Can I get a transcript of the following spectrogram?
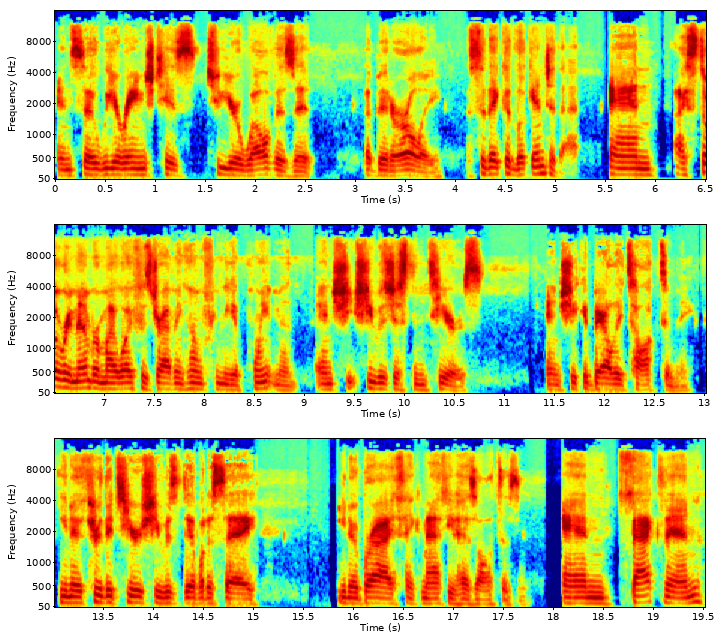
And so we arranged his two year well visit a bit early so they could look into that. And I still remember my wife was driving home from the appointment and she, she was just in tears and she could barely talk to me. You know, through the tears, she was able to say, you know, Brad, I think Matthew has autism. And back then,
